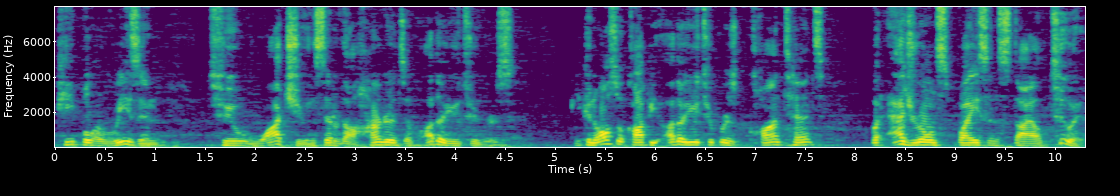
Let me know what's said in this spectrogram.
people a reason to watch you instead of the hundreds of other YouTubers. You can also copy other YouTubers' content, but add your own spice and style to it.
